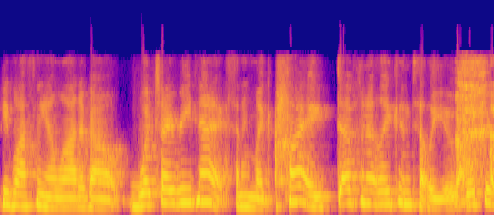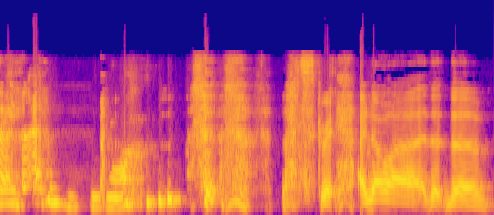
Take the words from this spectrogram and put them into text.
People ask me a lot about what should I read next, and I'm like, I definitely can tell you what to read. That's great. I know uh, the, the,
